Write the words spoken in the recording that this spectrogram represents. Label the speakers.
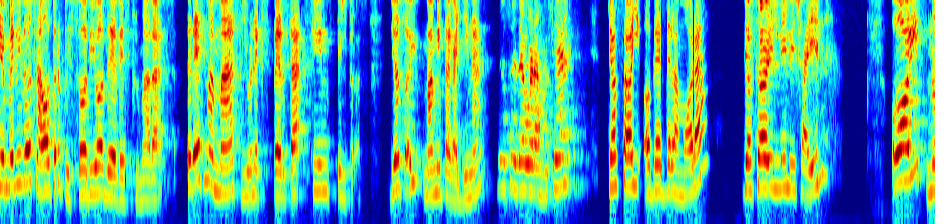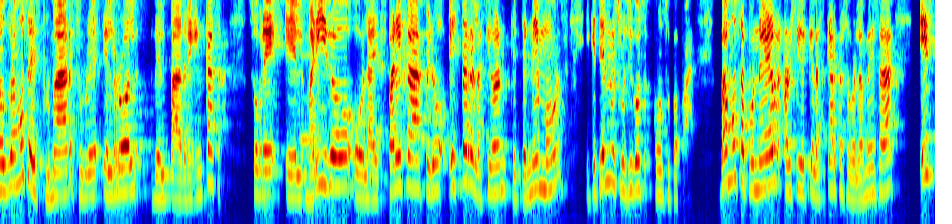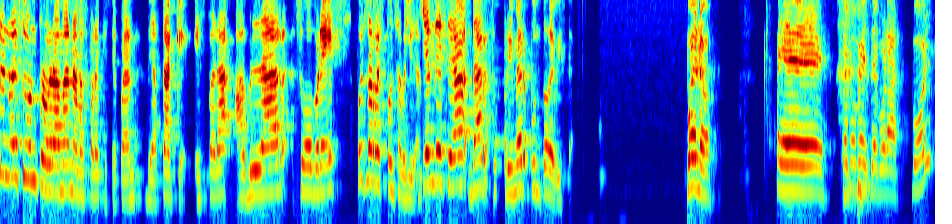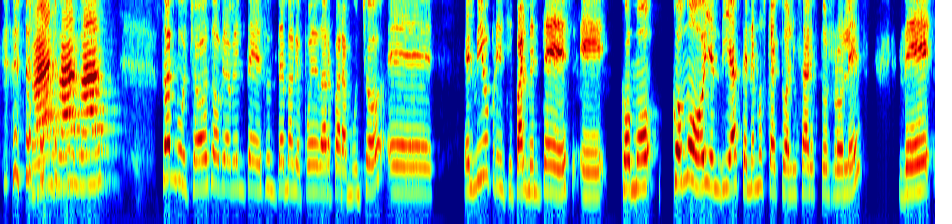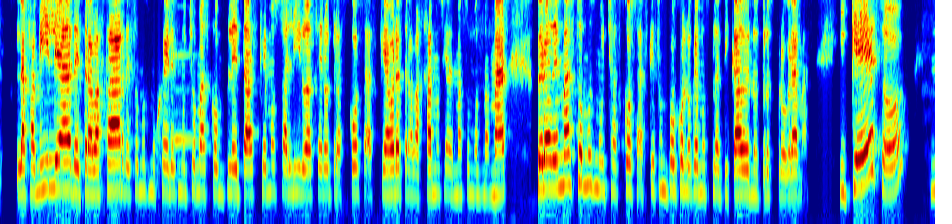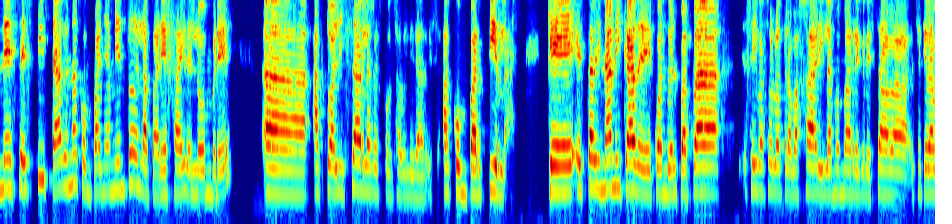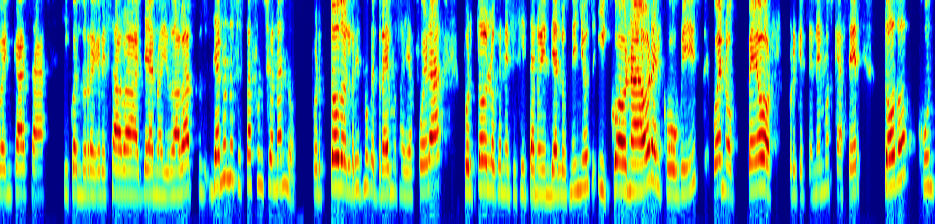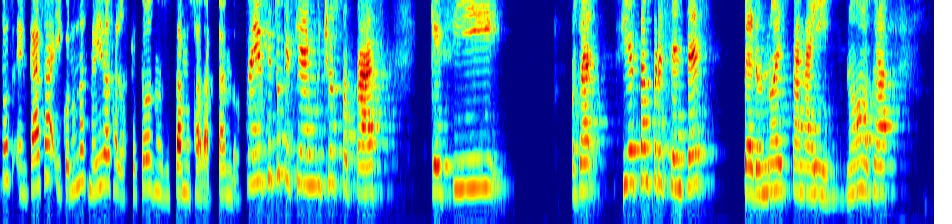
Speaker 1: bienvenidos a otro episodio de Desplumadas. Tres mamás y una experta sin filtros. Yo soy Mamita Gallina.
Speaker 2: Yo soy Débora Musiel.
Speaker 3: Yo soy Odette de la Mora.
Speaker 4: Yo soy Lili Shain.
Speaker 1: Hoy nos vamos a desplumar sobre el rol del padre en casa, sobre el marido o la expareja, pero esta relación que tenemos y que tienen nuestros hijos con su papá. Vamos a poner, ahora sí que las cartas sobre la mesa este no es un programa nada más para que sepan de ataque, es para hablar sobre pues la responsabilidad. ¿Quién desea dar su primer punto de vista?
Speaker 4: Bueno, eh, ¿cómo ves, Débora? ¿Voy?
Speaker 2: Vas, vas, vas.
Speaker 4: Son muchos, obviamente es un tema que puede dar para mucho. Eh, el mío principalmente es eh, cómo, cómo hoy en día tenemos que actualizar estos roles de la familia, de trabajar, de somos mujeres mucho más completas, que hemos salido a hacer otras cosas, que ahora trabajamos y además somos mamás, pero además somos muchas cosas, que es un poco lo que hemos platicado en otros programas. Y que eso necesita de un acompañamiento de la pareja y del hombre a actualizar las responsabilidades, a compartirlas. Que esta dinámica de cuando el papá se iba solo a trabajar y la mamá regresaba, se quedaba en casa y cuando regresaba ya no ayudaba, pues ya no nos está funcionando por todo el ritmo que traemos allá afuera, por todo lo que necesitan hoy en día los niños y con ahora el COVID, bueno, peor, porque tenemos que hacer todo juntos en casa y con unas medidas a las que todos nos estamos adaptando.
Speaker 2: O sea, yo siento que sí hay muchos papás que sí, o sea, sí están presentes, pero no están ahí, ¿no? O sea,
